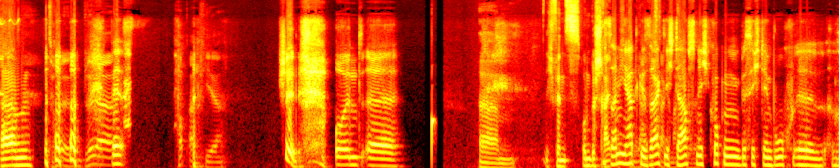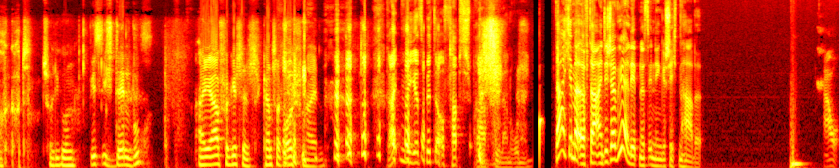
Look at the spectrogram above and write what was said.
Ähm, toll, ein blöder Pop-up hier. schön. Und äh, Ähm, ich finde es unbeschreiblich. Sunny hat gesagt, ich darf es nicht gucken, bis ich dem Buch. Äh, oh Gott, Entschuldigung. bis ich den Buch. Ah ja, vergiss es. Kannst du rausschneiden. Reiten wir jetzt bitte auf Fabs Sprachfehlern rum. Da ich immer öfter ein Déjà-vu-Erlebnis in den Geschichten habe. Au.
